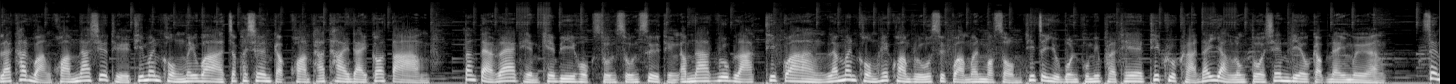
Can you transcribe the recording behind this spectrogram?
และคาดหวังความน่าเชื่อถือที่มั่นคงไม่ว่าจะเผชิญกับความท้าทายใดก็ตาม ตั้งแต่แรกเห็น KB 600 สื่อถึงอำนาจรูปลักษณ์ที่กว้าง และมั่นคงให้ความรู้สึกว่ามันเหมาะสมที่จะอยู่บนภูมิประเทศที่ครุขระได้อย่างลงตัวเช่นเดียวกับในเมือง เส้น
